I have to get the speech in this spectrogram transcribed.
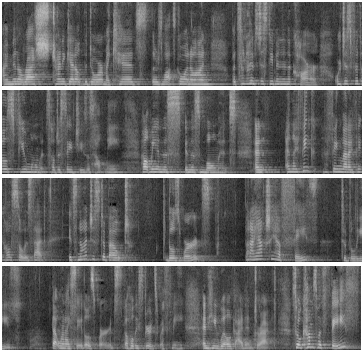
I'm in a rush, trying to get out the door, my kids, there's lots going on but sometimes just even in the car or just for those few moments, I'll just say, Jesus, help me. Help me in this, in this moment. And, and I think the thing that I think also is that it's not just about those words, but I actually have faith to believe that when I say those words, the Holy Spirit's with me and He will guide and direct. So it comes with faith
